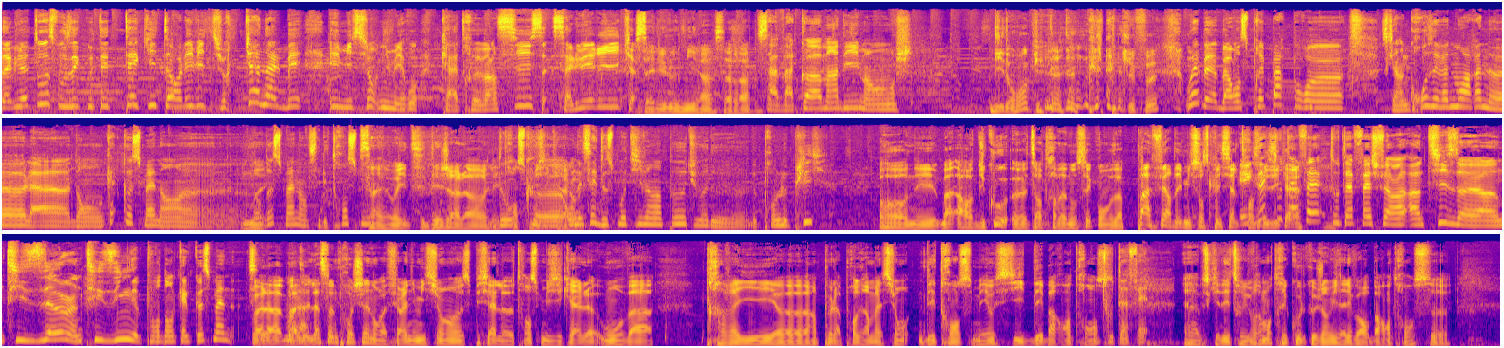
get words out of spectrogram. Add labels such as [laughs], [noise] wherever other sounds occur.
Salut à tous, vous écoutez Take It or Leave It sur Canal B, émission numéro 86. Salut Eric Salut Ludmilla, ça va? Ça va comme un dimanche. Dis donc, [laughs] je pète le feu. Ouais, bah, bah, on se prépare pour. euh, parce qu'il y a un gros événement à Rennes euh, là, dans quelques semaines, hein, euh, dans deux semaines, hein, c'est les transmis. Ça, oui, c'est déjà là, les Donc transmusicales. on ouais. essaye de se motiver un peu, tu vois, de, de prendre le pli. Oh, on est. Bah, alors, du coup, euh, t'es en train d'annoncer qu'on va pas faire d'émission spéciale Exact, tout transmusicale. à fait, tout à fait. Je fais un, un tease, euh, un teaser, un teasing pour dans quelques semaines. C'est- Voilà, bah, la semaine prochaine, on va faire une émission euh, spéciale euh, transmusicale où on va travailler euh, un peu la programmation des trans, mais aussi des bars en trans. Tout à fait. Euh, parce qu'il y a des trucs vraiment très cool que j'ai envie d'aller voir au bar en trans.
